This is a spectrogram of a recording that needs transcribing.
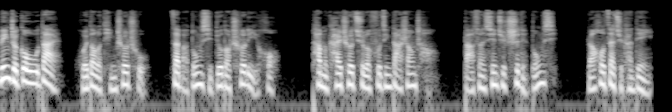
拎着购物袋回到了停车处，再把东西丢到车里以后，他们开车去了附近大商场，打算先去吃点东西，然后再去看电影，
